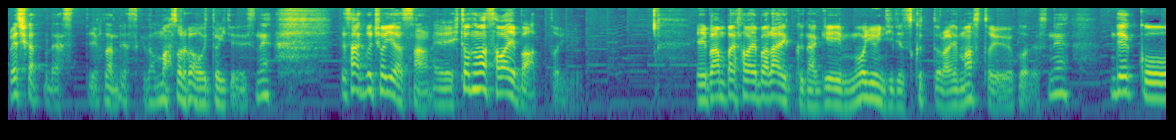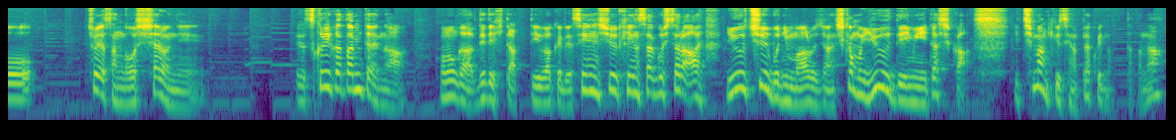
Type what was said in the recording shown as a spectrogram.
嬉しかったですっていうことなんですけど、まあそれは置いといてですね。でサークルちょいやさん、えー、人妻サバイバーという、えー、ヴァンパイアサバイバーライクなゲームを Unity で作っておられますということですね。で、こう、ちょいやさんがおっしゃるように、作り方みたいなものが出てきたっていうわけで、先週検索したら、あ、YouTube にもあるじゃん。しかも Udemy、え確か19,800円だったかな。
